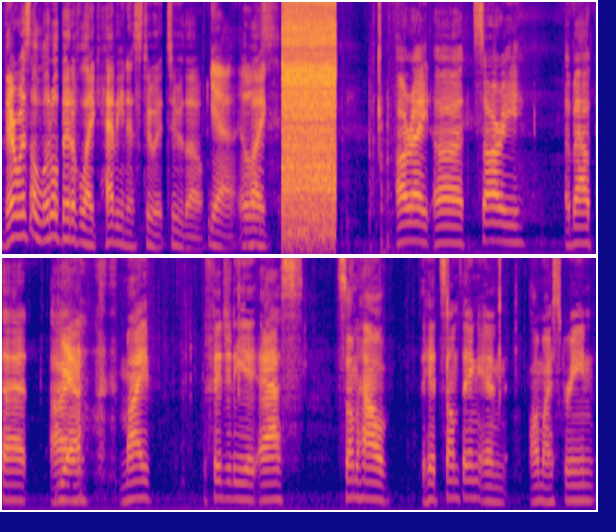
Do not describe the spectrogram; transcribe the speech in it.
there was a little bit of like heaviness to it too though yeah. It was. like- all right uh sorry about that I, Yeah. my fidgety ass somehow hit something and on my screen.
